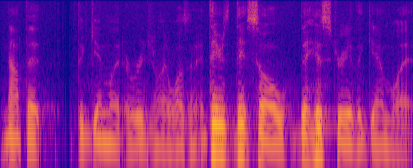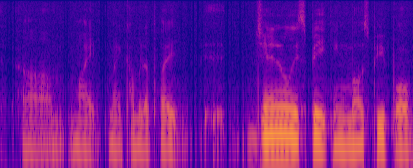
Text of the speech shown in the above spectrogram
not that the gimlet originally wasn't. It? There's, there, so the history of the gimlet um, might might come into play. Generally speaking, most people,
